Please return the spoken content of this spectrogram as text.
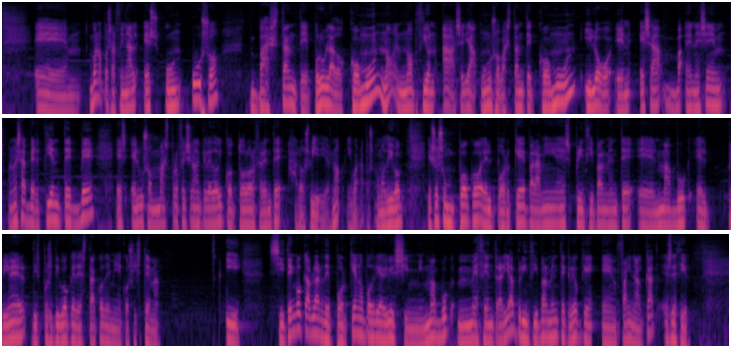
eh, bueno, pues al final es un uso bastante, por un lado, común, ¿no? En una opción A sería un uso bastante común y luego en esa, en ese, en esa vertiente B es el uso más profesional que le doy con todo lo referente a los vídeos, ¿no? Y bueno, pues como digo, eso es un poco el por qué para mí es principalmente el MacBook el primer dispositivo que destaco de mi ecosistema. Y si tengo que hablar de por qué no podría vivir sin mi MacBook, me centraría principalmente creo que en Final Cut. Es decir,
